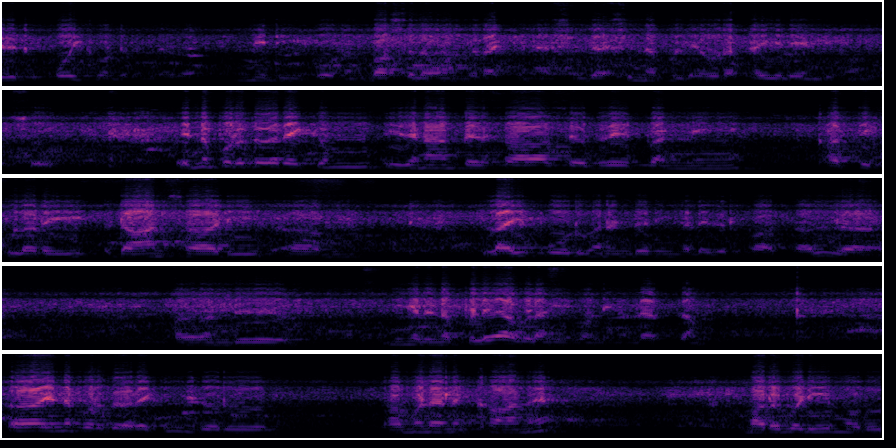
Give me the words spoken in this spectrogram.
இதுக்கு போய் கொண்டிருந்தது. மீட்டிங் போகணும் பஸ்ஸில் வந்து ரக்கின சின்ன சின்ன பிள்ளையோட கையில் ஏந்தி கொண்டு ஸோ என்னை பொறுத்த வரைக்கும் இதை நான் பெருசாக செலிப்ரேட் பண்ணி கத்திக்குளறி டான்ஸ் ஆடி லைவ் போடுவேன் என்று நீங்கள் எதிர்பார்த்தால் அது வந்து நீங்கள் என்ன பிள்ளையாக விளங்கி கொண்டீங்கன்னு அர்த்தம். என்னை பொறுத்த வரைக்கும் இது ஒரு தமிழனுக்கான மறுபடியும் ஒரு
